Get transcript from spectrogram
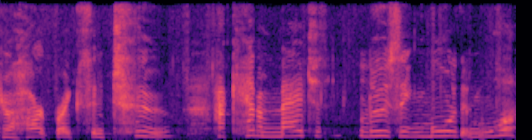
Your heart breaks in two. I can't imagine losing more than one.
